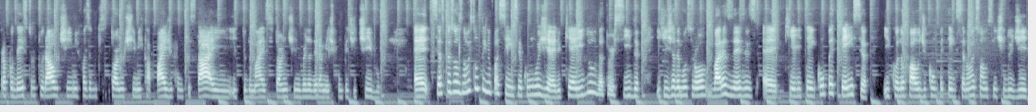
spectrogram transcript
para poder estruturar o time, fazer com que se torne um time capaz de conquistar e, e tudo mais, se torne um time verdadeiramente competitivo. É, se as pessoas não estão tendo paciência com o Rogério, que é ídolo da torcida e que já demonstrou várias vezes é, que ele tem competência, e quando eu falo de competência, não é só no sentido de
